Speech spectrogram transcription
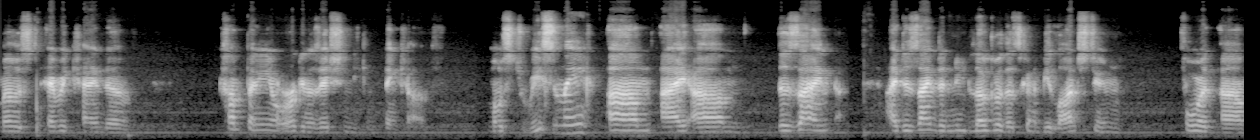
most every kind of company or organization you can think of. Most recently, um, I um, designed I designed a new logo that's going to be launched soon. For um,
